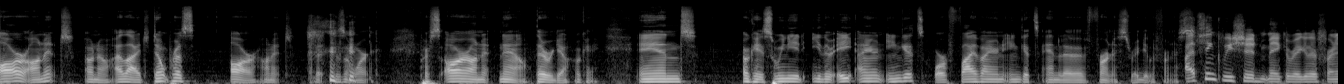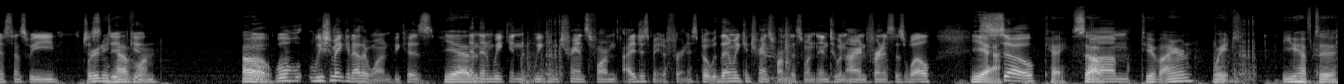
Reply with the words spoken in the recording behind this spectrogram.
R on it. Oh no, I lied. Don't press R on it. That doesn't work. press R on it now. There we go. Okay, and okay, so we need either eight iron ingots or five iron ingots and a furnace, regular furnace. I think we should make a regular furnace since we we just already did have get- one. Oh, Oh, well, we should make another one because, yeah. and then we can we can transform. I just made a furnace, but then we can transform this one into an iron furnace as well. yeah. So, Okay, so um, do you have iron? Wait, you have to.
